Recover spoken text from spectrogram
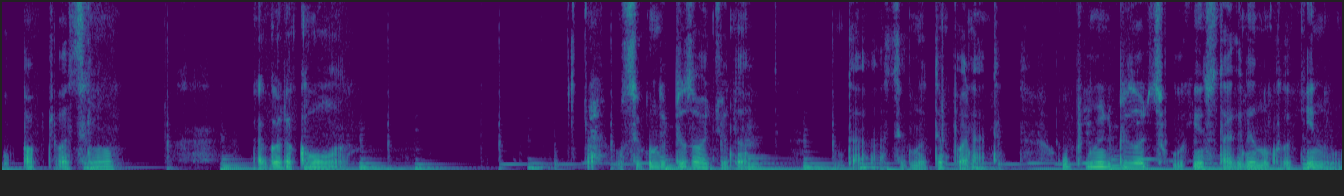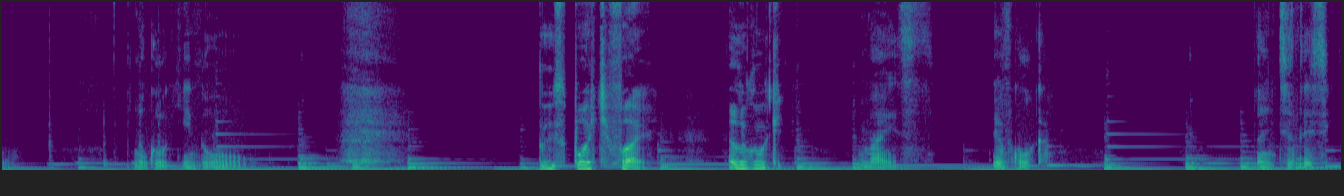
o papo de vacilão agora com o segundo episódio da, da segunda temporada. O primeiro episódio eu coloquei no Instagram, não coloquei no. Não coloquei no. Do Spotify. Eu não coloquei. Mas eu vou colocar. Antes desse.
